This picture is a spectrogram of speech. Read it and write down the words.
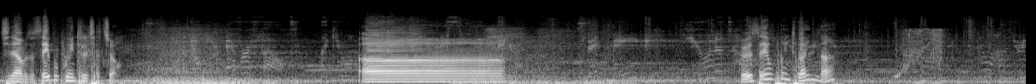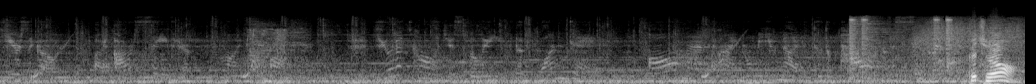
진행하면서 세이브 포인트를 찾죠 아... 여기 세이브 포인트가 있나? 200 years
